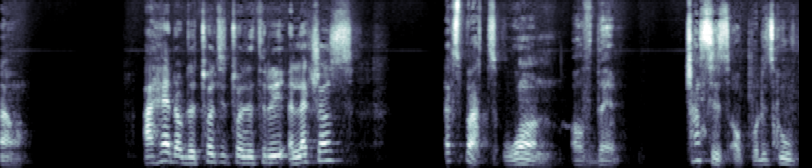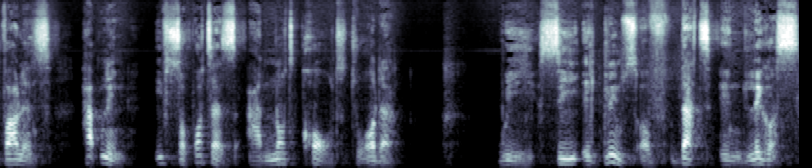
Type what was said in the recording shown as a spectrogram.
Now, ahead of the 2023 elections, experts warn of the chances of political violence happening if supporters are not called to order. We see a glimpse of that in Lagos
